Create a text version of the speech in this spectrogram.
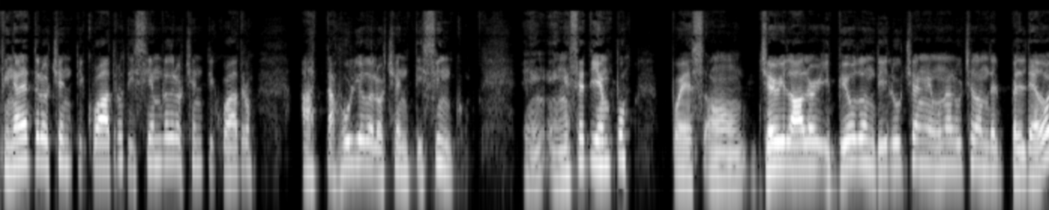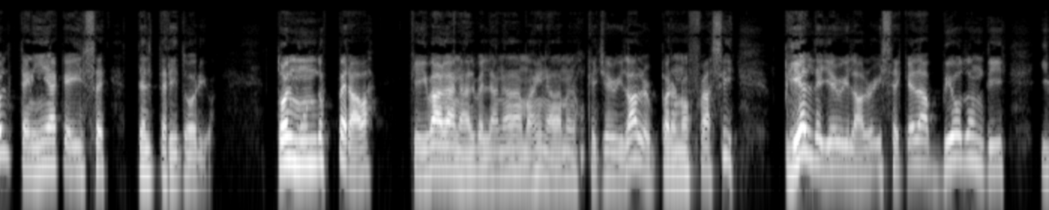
finales del 84, diciembre del 84, hasta julio del 85. En, ese tiempo, pues um, Jerry Lawler y Bill Dundee luchan en una lucha donde el perdedor tenía que irse del territorio. Todo el mundo esperaba que iba a ganar, ¿verdad? Nada más y nada menos que Jerry Lawler, pero no fue así. Pierde Jerry Lawler y se queda Bill Dundee y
